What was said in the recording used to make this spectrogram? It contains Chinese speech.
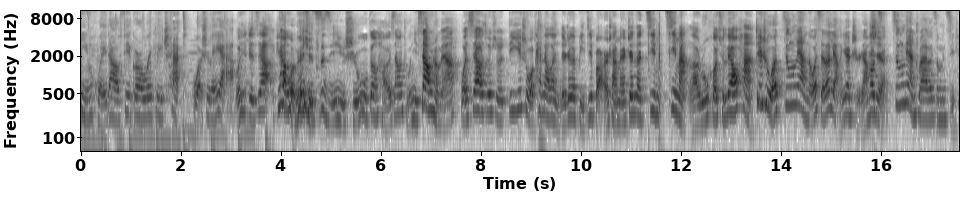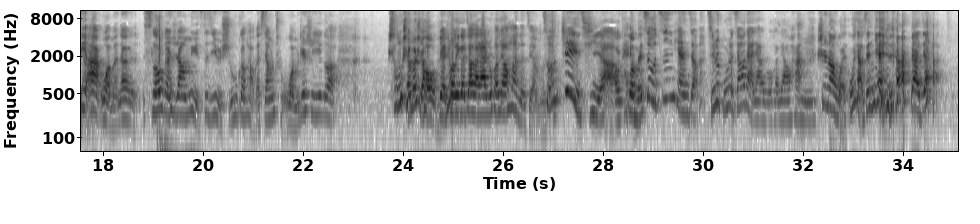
欢迎回到 Figure Weekly Chat，我是维雅，我是芷笑，让我们与自己与食物更好的相处。你笑什么呀？我笑就是第一是我看到了你的这个笔记本上面真的记记满了如何去撩汉，这是我精炼的，我写了两页纸，然后是精炼出来了这么几条。第二，我们的 slogan 是让我们与自己与食物更好的相处，我们这是一个。从什么时候我变成了一个教大家如何撩汉的节目呢？从这一期啊，OK，我们就今天教，其实不是教大家如何撩汉，嗯是呢，我我想先念一下大家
